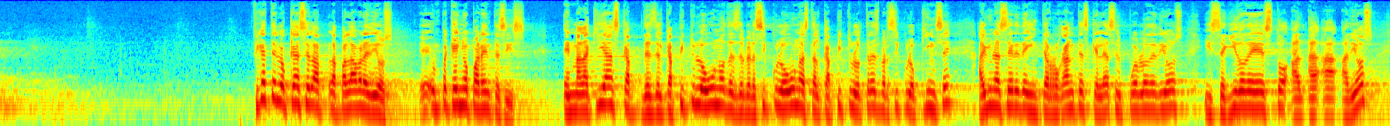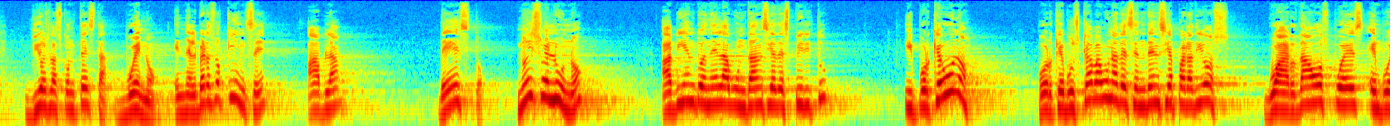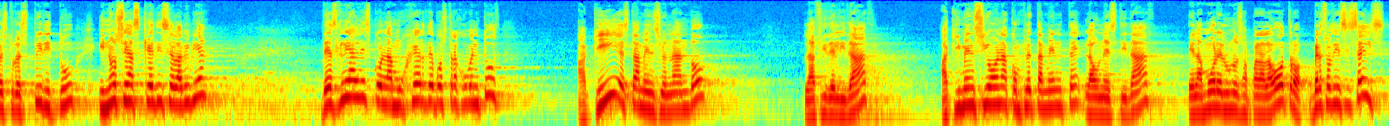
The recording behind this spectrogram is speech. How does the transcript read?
Fíjate lo que hace la, palabra de Dios. Eh, un pequeño paréntesis. En Malaquías, desde el capítulo 1, desde el versículo 1 hasta el capítulo 3, versículo 15, hay una serie de interrogantes que le hace el pueblo de Dios y seguido de esto a, a Dios Dios las contesta. Bueno, en el verso 15 habla de esto. ¿No hizo el uno, habiendo en él abundancia de espíritu? ¿Y por qué uno? Porque buscaba una descendencia para Dios. Guardaos pues en vuestro espíritu y no seas, ¿qué dice la Biblia? Desleales con la mujer de vuestra juventud. Aquí está mencionando la fidelidad. Aquí menciona completamente la honestidad, el amor el uno para el otro. Verso 16.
